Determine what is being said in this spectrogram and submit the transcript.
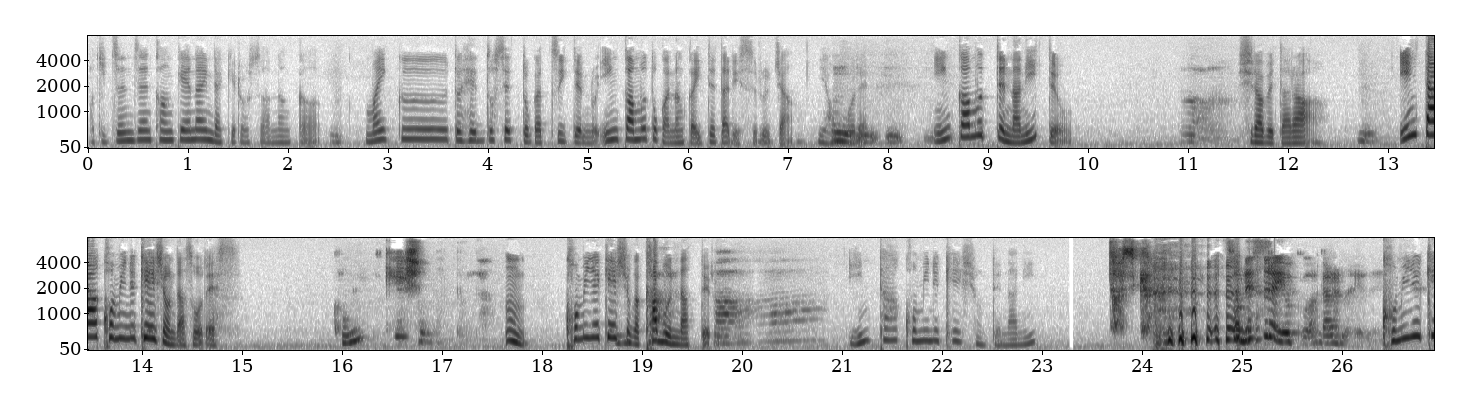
うんあと全然関係ないんだけどさ、なんかうん、マイクとヘッドセットがついてるの、インカムとかなんか言ってたりするじゃん、日本語で。うんうんうんインカムって何？ってあ調べたら、うんインターコミュニケーションだそうです。ーコミュニケーションだったんだ。うん。コミュニケーションがカムになってる。インターコミュニケーションって何？確かに。それすらよくわからないよね。コミュニケ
